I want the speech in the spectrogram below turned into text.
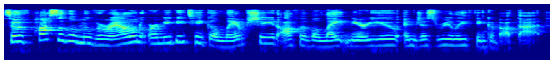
So if possible, move around or maybe take a lampshade off of a light near you and just really think about that.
